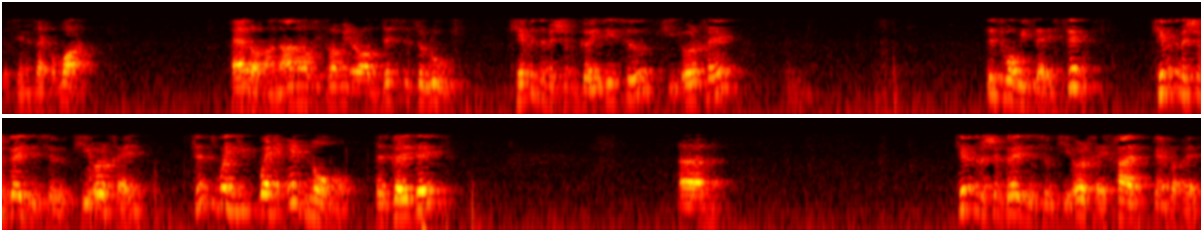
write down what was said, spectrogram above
You'll see in a second why. Elo anana this is the rule. Kim the Mishum Goizisu, Ki Urche. This is what we say. Since Kim the Mishum Goizisu, Ki Urche, since when you when it is normal, there's Goizis, um, Kim the Mishum Goizisu, Ki Urche,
